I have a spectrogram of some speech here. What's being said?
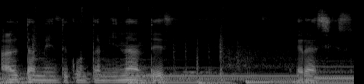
altamente contaminantes. Gracias.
